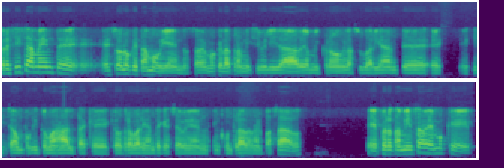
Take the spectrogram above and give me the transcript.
precisamente eh, eso es lo que estamos viendo. Sabemos que la transmisibilidad de Omicron, la subvariante, es, quizá un poquito más alta que, otras variantes que se habían encontrado en el pasado. Eh, pero también sabemos que,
